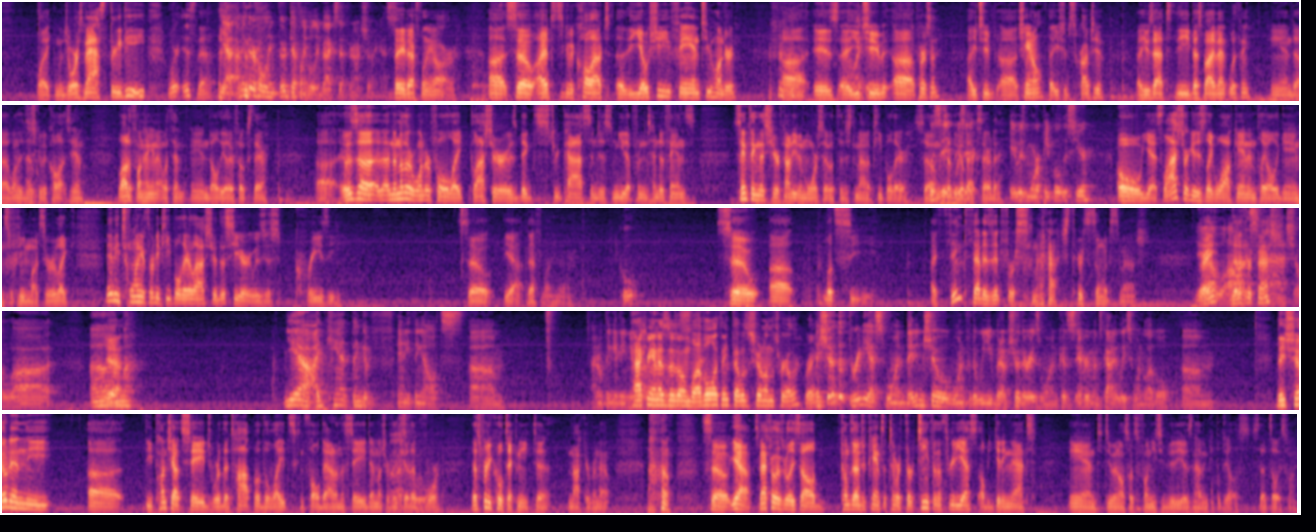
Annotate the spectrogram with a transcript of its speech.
like Majora's Mask 3D. Where is that? Yeah, I mean they're holding they're definitely holding back stuff they're not showing us. They definitely are. Uh, so I had to give a call out. Uh, the Yoshi Fan 200 uh, is a like YouTube uh, person, a YouTube uh, channel that you should subscribe to. Uh, he was at the Best Buy event with me, and uh, wanted to just Oh. give a call out to him. A lot of fun hanging out with him and all the other folks there. Uh, it was uh, another wonderful like last year. It was big street pass and just meet up for Nintendo fans. Same thing this year, if not even more so, with the just amount of people there. So Was I'm it- excited to was go it- back Saturday. It was more people this year. Oh yes, last year I could just like walk in and play all the games pretty much. There were like maybe twenty or thirty people there last year. This year it was just crazy. So yeah, definitely more. Cool. So uh, let's see. I think that is it for Smash. There's so much Smash. Yeah, Right? A Is lot that it of for Smash? A lot. Um, Yeah. yeah. I can't think of anything else. Um, I don't think any new. Pac-Man has his own level. I think that was shown on the trailer, right? They showed the 3DS one. They didn't show one for the Wii, U, but I'm sure there is one because everyone's got at least one level. Um, They showed in the uh, the punch out stage where the top of the lights can fall down on the stage. I'm not sure if Oh, they showed that before. That's a pretty cool technique to knock everyone out. so yeah, Smash Brothers is really solid. Comes out in Japan September 13th on the 3DS. I'll be getting that and doing all sorts of fun YouTube videos and having people jealous. So that's always fun.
